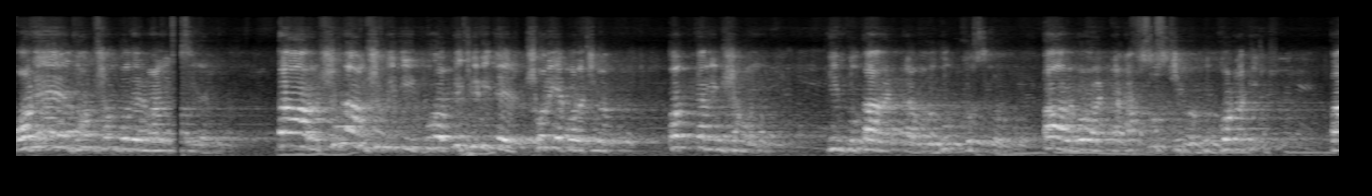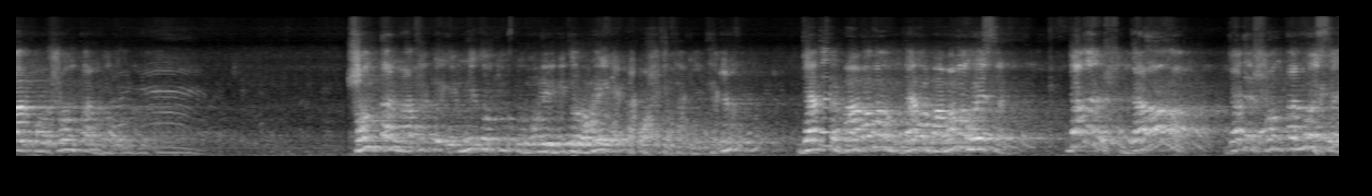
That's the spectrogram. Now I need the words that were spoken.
অনেক ধন সম্পদের মালিক ছিলেন। তার সুনাম সুনীতি পুরো পৃথিবীতে ছড়িয়ে পড়েছিল তৎকালীন সময়ে। কিন্তু তার একটা বড় দুঃখ ছিল, তার বড় একটা আফসোস ছিল দুঃখটা কি? তার কোনো সন্তান হতো সন্তান না থাকলে এমনিতেও কিন্তু মনের ভিতর অনেক একটা কষ্ট থাকে যাদের বাবা মা যারা বাবা মা হয়েছে, যাদের, যারা, যাদের সন্তান হয়েছে,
